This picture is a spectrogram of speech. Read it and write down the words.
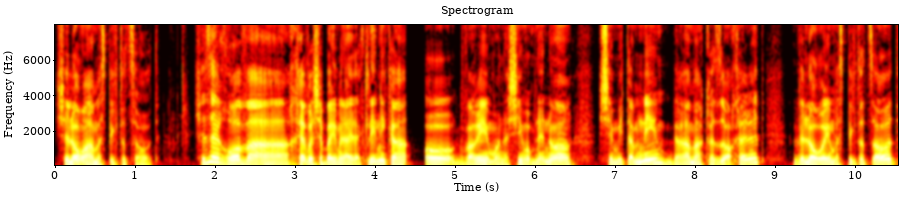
שלא רואה מספיק תוצאות. שזה רוב החבר'ה שבאים אליי לקליניקה או גברים או נשים או בני נוער שמתאמנים ברמה כזו או אחרת ולא רואים מספיק תוצאות.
